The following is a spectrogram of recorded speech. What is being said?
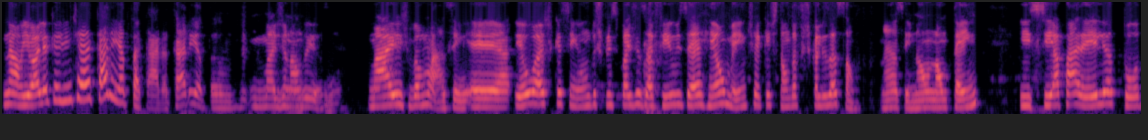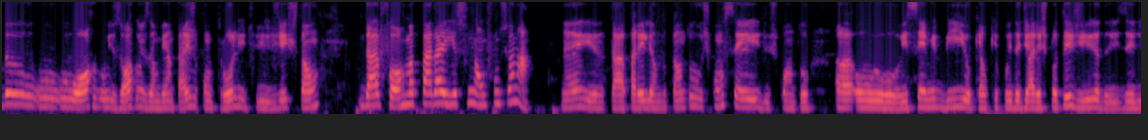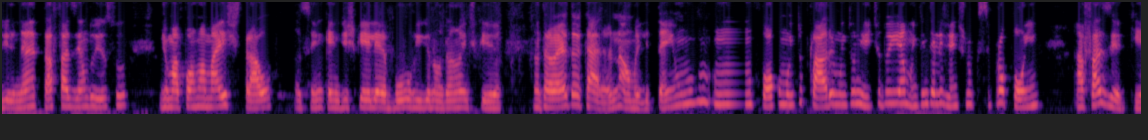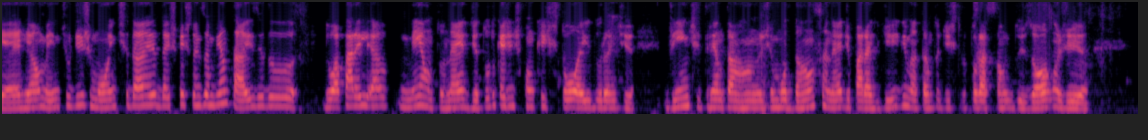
Não, e olha que a gente é careta, cara, careta, imaginando é, isso. Pô. Mas vamos lá, assim, é, eu acho que assim, um dos principais desafios é realmente a questão da fiscalização. Né? Assim, não, não tem e se aparelha todo o, o órgão, os órgãos ambientais de controle de gestão da forma para isso não funcionar. Né? Está aparelhando tanto os conselhos quanto uh, o ICMBio, que é o que cuida de áreas protegidas, ele está né, fazendo isso de uma forma maestral. Assim, quem diz que ele é burro, ignorante, que não trabalha, cara, não, ele tem um, um, foco muito claro e muito nítido e é muito inteligente no que se propõe a fazer, que é realmente o desmonte da, das questões ambientais e do, do aparelhamento, né, de tudo que a gente conquistou aí durante 20, 30 anos de mudança, né, de paradigma, tanto de estruturação dos órgãos de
